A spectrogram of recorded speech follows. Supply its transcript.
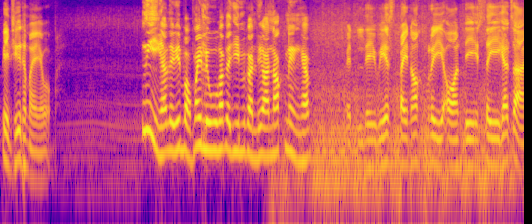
เปลี่ยนชื่อทำไมครับผมนี่ครับเดวิดบอกไม่รู้ครับแต่ยิงไปก่อนดีกว่าน็อกหนึ่งครับ เป็นเลวิสไปน็อกรีออนดีซีครับจาก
